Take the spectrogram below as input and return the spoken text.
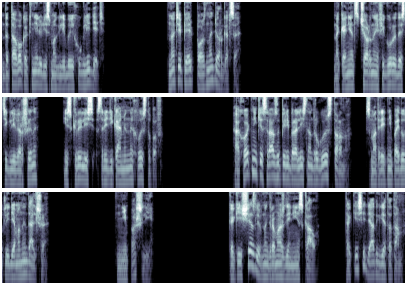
до того, как нелюди смогли бы их углядеть. Но теперь поздно дергаться. Наконец черные фигуры достигли вершины и скрылись среди каменных выступов. Охотники сразу перебрались на другую сторону, смотреть, не пойдут ли демоны дальше. Не пошли. Как исчезли в нагромождении скал, так и сидят где-то там.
